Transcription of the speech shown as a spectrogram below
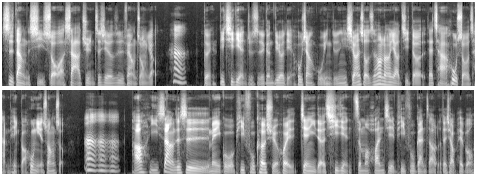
适当的洗手啊、杀菌这些都是非常重要的。哼，对，第七点就是跟第二点互相呼应，就是你洗完手之后呢，要记得再擦护手的产品，保护你的双手。嗯嗯嗯，好，以上就是美国皮肤科学会建议的七点怎么缓解皮肤干燥了的小配包。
